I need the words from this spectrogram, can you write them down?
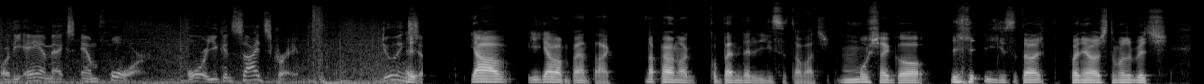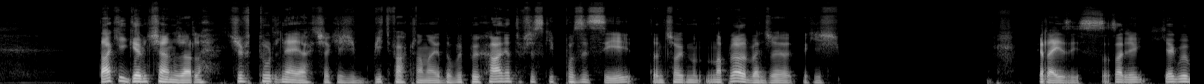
or the AMX M4, or you can side scrape. Doing Ej, so Ja, ja wam powiem tak, na pewno go będę licytować. Muszę go li- licytować, ponieważ to może być taki game changer, czy w turniejach, czy jakichś bitwach klanowych, do wypychania tych wszystkich pozycji, ten człowiek no, naprawdę będzie jakiś crazy. Jakby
